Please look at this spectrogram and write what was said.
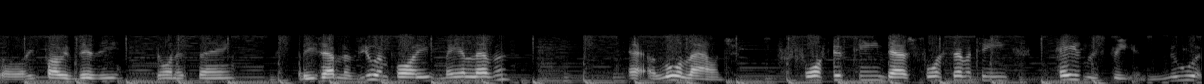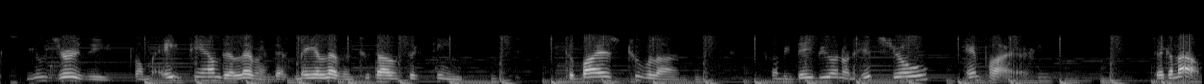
So he's probably busy doing his thing. But he's having a viewing party May 11th at Allure Lounge, 415-417 Hazley Street Newark, New Jersey, from 8 p.m. to 11. That's May 11, 2016. Tobias Truvillion is going to be debuting on his show Empire. Check him out.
